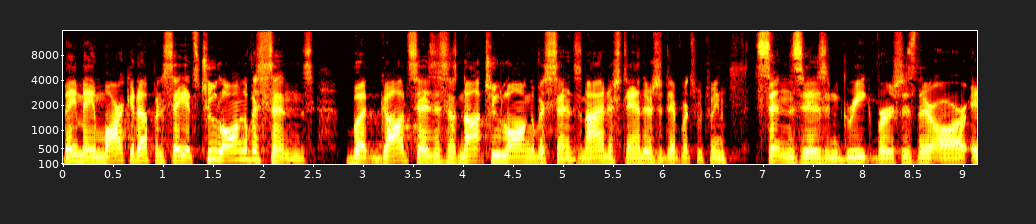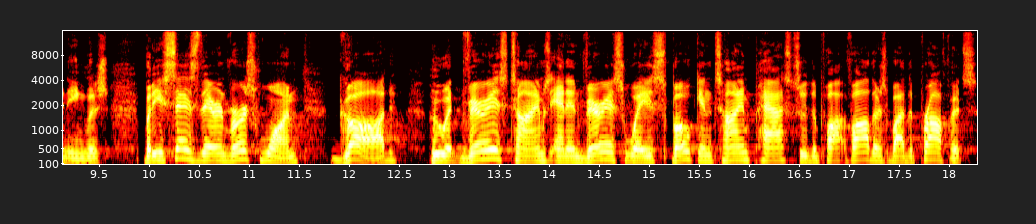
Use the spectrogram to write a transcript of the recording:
they may mark it up and say it's too long of a sentence. But God says this is not too long of a sentence. And I understand there's a difference between sentences in Greek versus there are in English. But he says there in verse 1 God, who at various times and in various ways spoke in time past to the fathers by the prophets,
